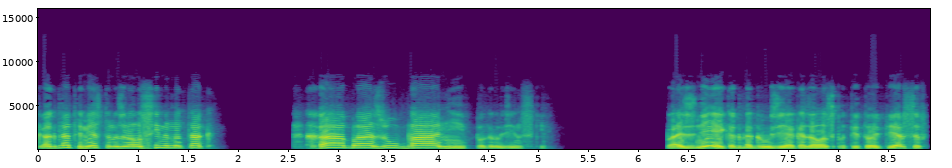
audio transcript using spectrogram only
Когда-то место называлось именно так, Хабазубани по-грузински. Позднее, когда Грузия оказалась под пятой персов,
